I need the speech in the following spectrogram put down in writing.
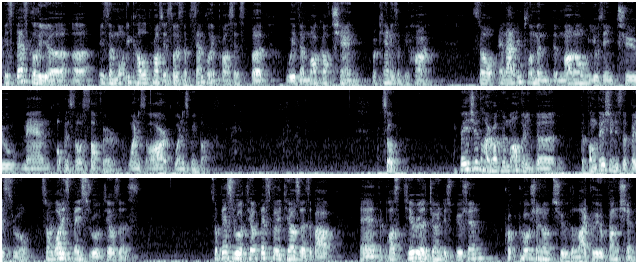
It's basically a, a, it's a Monte Carlo process, so it's a sampling process, but with a Markov chain mechanism behind. So, and I implement the model using two main open source software. One is R, one is WinBUGS. So, Bayesian hierarchical modeling, the, the foundation is the Bayes rule. So what is Bayes rule tells us? So Bayes rule basically tells us about uh, the posterior joint distribution proportional to the likelihood function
